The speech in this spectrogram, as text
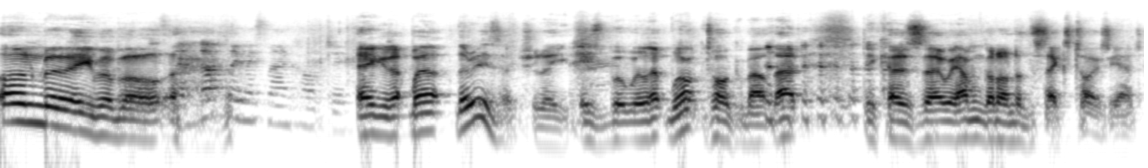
Unbelievable. Nothing this man can't do. Exactly. Well, there is actually, is, but we'll, we won't talk about that because uh, we haven't got onto the sex toys yet.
